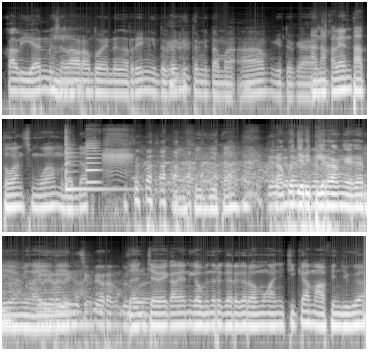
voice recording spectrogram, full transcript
kalian, misalnya Hmm. orang tua yang dengerin gitu kan, kita minta maaf gitu kan. Anak kalian tatoan semua mendadak Maafin kita rambut jadi pirang ya kan? Iya. Dan cewek kalian gak bener gara-gara omongannya Cika Maafin juga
